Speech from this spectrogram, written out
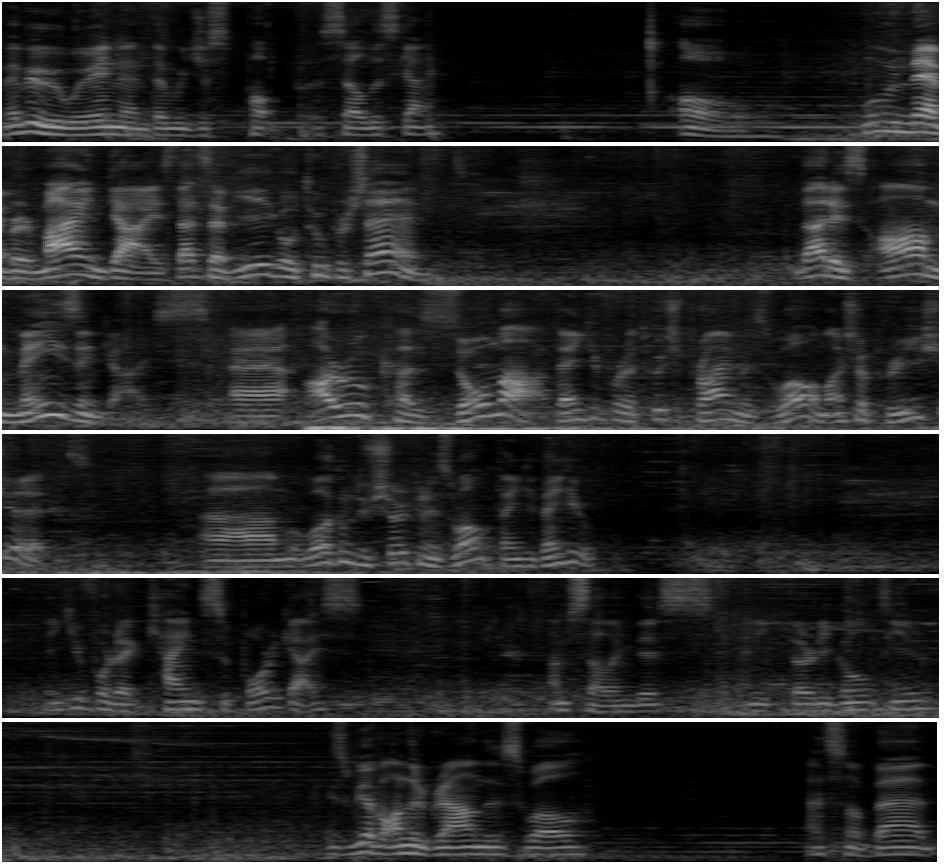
Maybe we win and then we just pop sell this guy. Oh. Well, never mind, guys. That's a Viego 2%. That is amazing, guys. Uh, Arukazoma, thank you for the Twitch Prime as well. Much appreciated. Um, welcome to Shuriken as well. Thank you, thank you. Thank you for the kind support, guys. I'm selling this. I need 30 gold here. Because we have underground as well. That's not bad.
